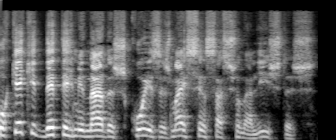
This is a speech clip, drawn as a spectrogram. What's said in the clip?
Por que, que determinadas coisas mais sensacionalistas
